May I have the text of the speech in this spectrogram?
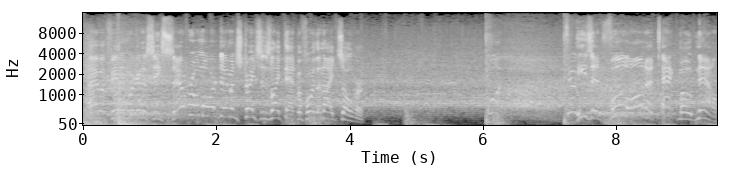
I have a feeling we're going to see several more demonstrations like that before the night's over. He's in full-on attack mode now.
